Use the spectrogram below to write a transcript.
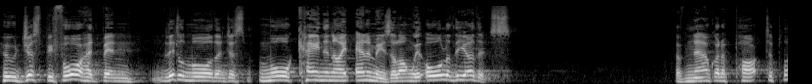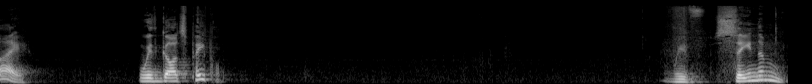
who just before had been little more than just more Canaanite enemies, along with all of the others, have now got a part to play with God's people. We've seen them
